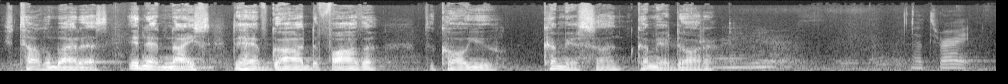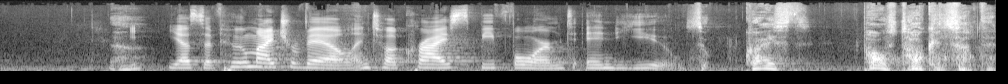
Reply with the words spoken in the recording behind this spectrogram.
He's talking about us. Isn't that nice to have God the Father to call you, come here, son, come here, daughter. That's right. Uh-huh. Yes, of whom I travail until Christ be formed in you. So Christ, Paul's talking something.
